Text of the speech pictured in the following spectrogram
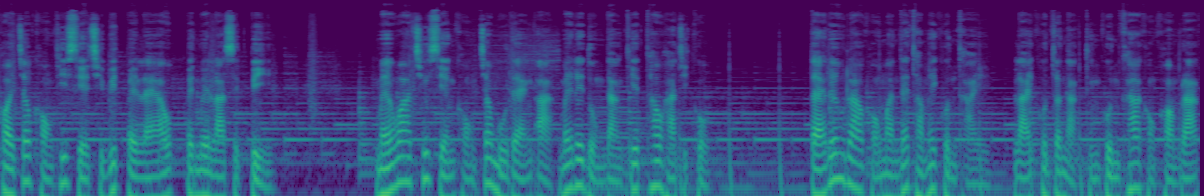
คอยเจ้าของที่เสียชีวิตไปแล้วเป็นเวลาสิบปี แม้ว่าชื่อเสียงของเจ้าหมูแดงอาจไม่ได้โด่งดังเทียบเท่าฮาจิโกะแต่เรื่องราวของมันได้ทำให้คนไทย หลายคนตระหนักถึงคุณค่าของความรัก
